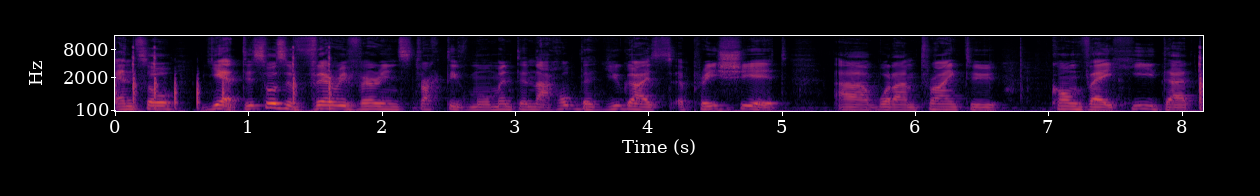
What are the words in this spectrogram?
And so yeah this was a very very instructive moment and I hope that you guys appreciate uh, what I'm trying to convey here that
